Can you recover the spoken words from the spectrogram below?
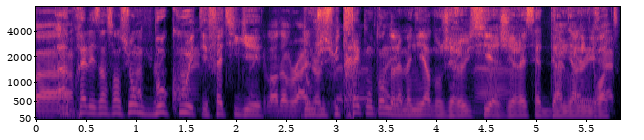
Après les ascensions, beaucoup étaient fatigués. Donc je suis très content de la manière dont j'ai réussi à gérer cette dernière ligne droite.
